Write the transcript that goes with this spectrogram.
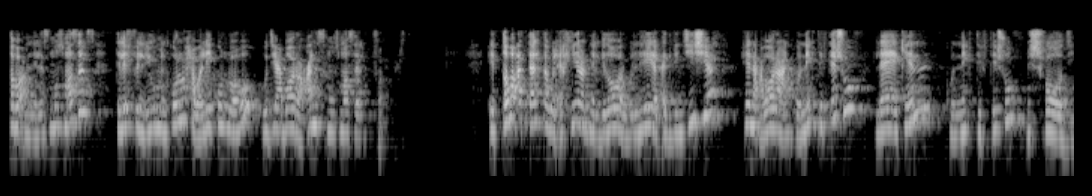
طبقة من ال smooth muscles تلف ال lumen كله حواليه كله أهو ودي عبارة عن smooth muscle fiber الطبقة الثالثة والأخيرة من الجدار واللي هي ال adventitia هنا عبارة عن connective tissue لكن connective tissue مش فاضي.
